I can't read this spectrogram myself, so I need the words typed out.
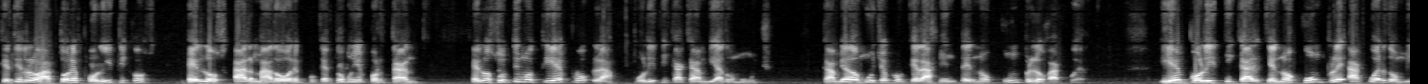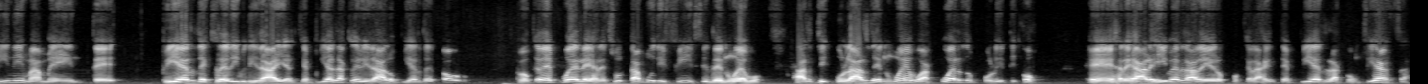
que tienen los actores políticos en los armadores, porque esto es muy importante. En los últimos tiempos la política ha cambiado mucho cambiado mucho porque la gente no cumple los acuerdos. Y en política, el que no cumple acuerdos mínimamente pierde credibilidad y el que pierde credibilidad lo pierde todo. Porque después le resulta muy difícil de nuevo articular de nuevo acuerdos políticos eh, reales y verdaderos, porque la gente pierde la confianza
